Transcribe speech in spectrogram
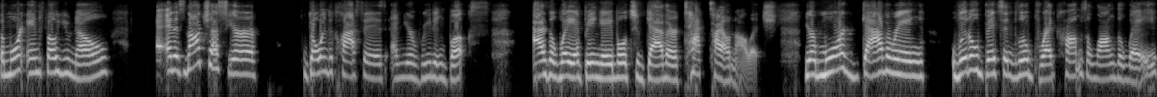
The more info you know and it's not just your going to classes and you're reading books as a way of being able to gather tactile knowledge. You're more gathering little bits and little breadcrumbs along the way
